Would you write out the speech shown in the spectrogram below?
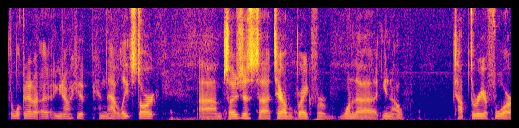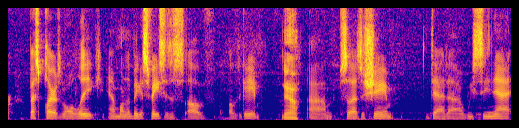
they're looking at a, you know him to have a late start. Um, so it's just a terrible break for one of the you know top three or four best players in all the league and one of the biggest faces of of the game. Yeah. Um, so that's a shame that uh, we see that.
